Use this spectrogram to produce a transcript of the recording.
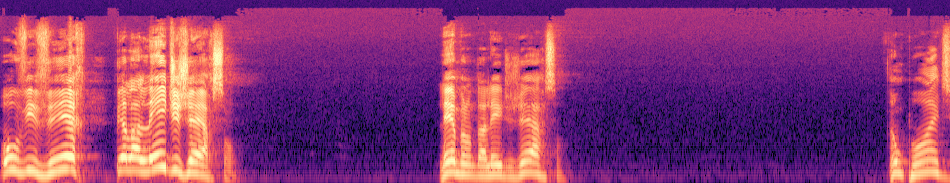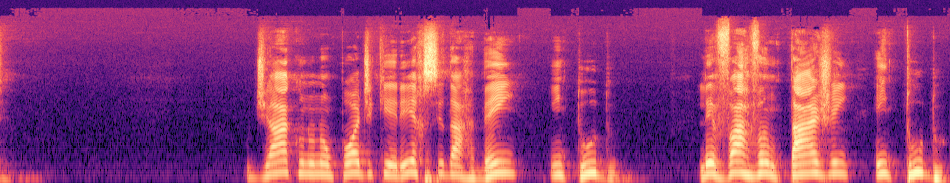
ou viver pela lei de Gerson. Lembram da lei de Gerson? Não pode. O diácono não pode querer se dar bem em tudo, levar vantagem em tudo.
